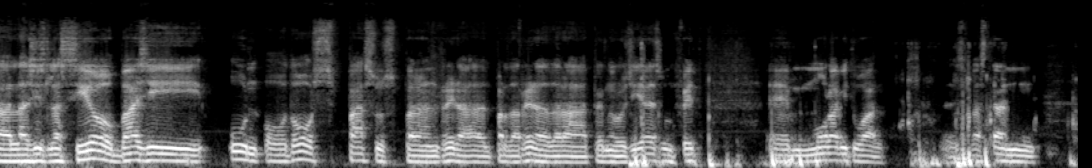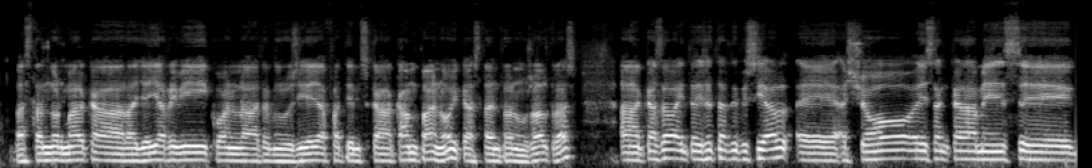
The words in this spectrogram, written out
la legislació vagi un o dos passos per enrere, per darrere de la tecnologia és un fet eh, molt habitual. És bastant, bastant normal que la llei arribi quan la tecnologia ja fa temps que campa no? i que està entre nosaltres. En el cas de la intel·ligència artificial, eh, això és encara més eh,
